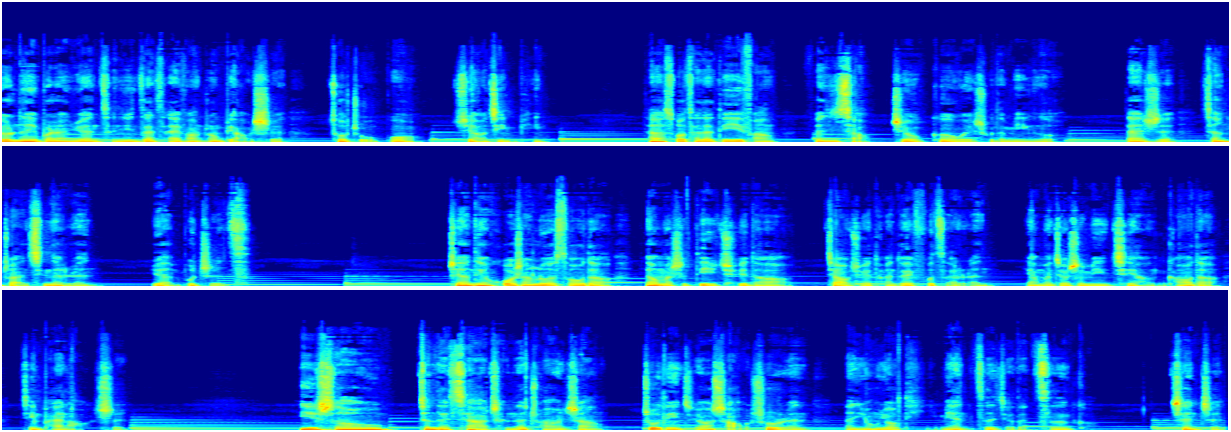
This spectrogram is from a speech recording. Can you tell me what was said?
有内部人员曾经在采访中表示，做主播需要竞聘，他所在的地方分校只有个位数的名额，但是想转型的人远不止此。这两天火上热搜的，要么是地区的教学团队负责人，要么就是名气很高的金牌老师。一艘正在下沉的船上，注定只有少数人能拥有体面自救的资格，甚至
